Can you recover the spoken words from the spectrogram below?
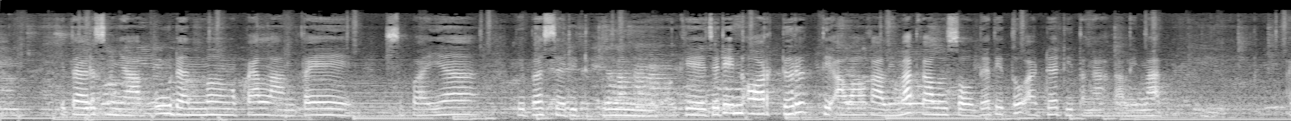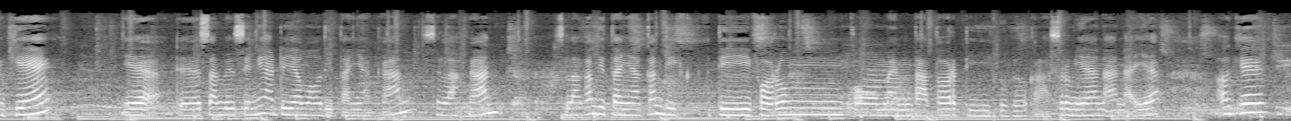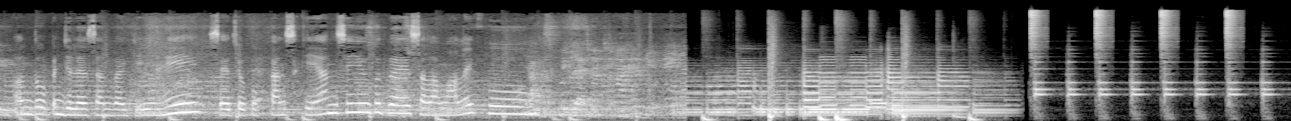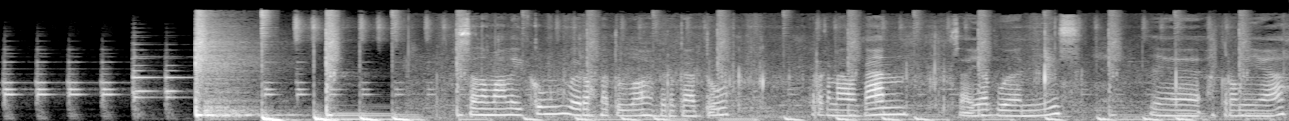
Kita harus menyapu dan mengepel lantai supaya bebas dari debu. Oke jadi in order di awal kalimat kalau soldet itu ada di tengah kalimat. Oke ya sampai sini ada yang mau ditanyakan silahkan. Silahkan ditanyakan di di forum komentator di Google Classroom ya anak-anak ya. Oke untuk penjelasan pagi ini saya cukupkan sekian. See you goodbye. Assalamualaikum Assalamualaikum warahmatullahi wabarakatuh. Perkenalkan saya Bu Anis ya akromia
